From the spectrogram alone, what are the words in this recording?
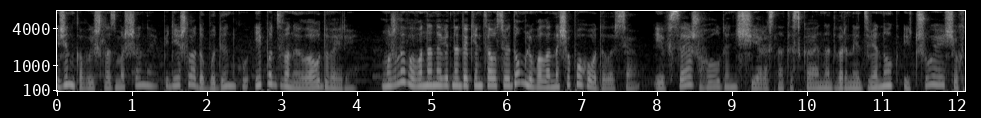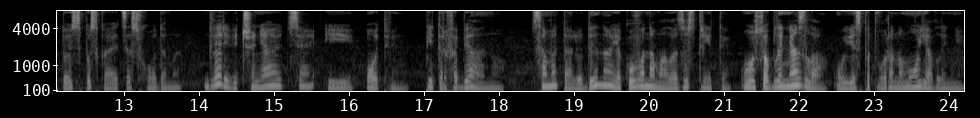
Жінка вийшла з машини, підійшла до будинку і подзвонила у двері. Можливо, вона навіть не до кінця усвідомлювала, на що погодилася, і все ж Голден ще раз натискає на дверний дзвінок і чує, що хтось спускається сходами. Двері відчиняються, і от він, Пітер Фабіано. Саме та людина, яку вона мала зустріти, уособлення зла у її спотвореному уявленні.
